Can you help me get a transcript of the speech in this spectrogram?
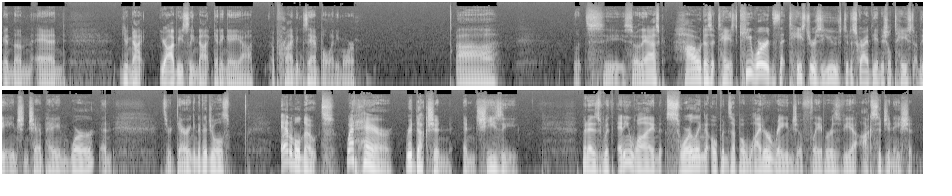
in them, and you're not you're obviously not getting a uh, a prime example anymore. Uh let's see. So they ask, how does it taste? Key words that tasters used to describe the initial taste of the ancient champagne were, and these are daring individuals, animal notes, wet hair, reduction, and cheesy. But as with any wine, swirling opens up a wider range of flavors via oxygenation.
